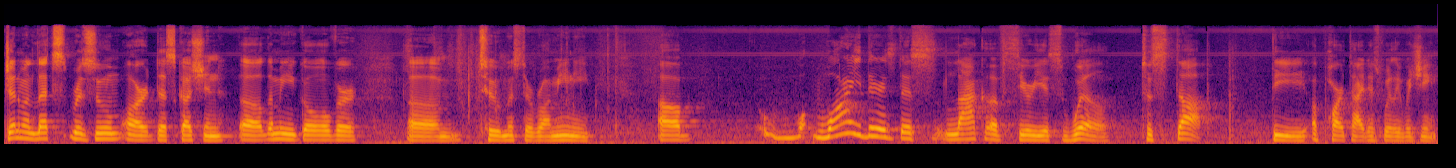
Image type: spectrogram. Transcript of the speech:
Gentlemen, let's resume our discussion. Uh, let me go over um, to Mr. Ramini. Uh, wh why there's this lack of serious will to stop the apartheid Israeli regime?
